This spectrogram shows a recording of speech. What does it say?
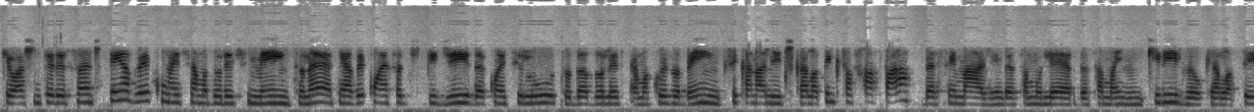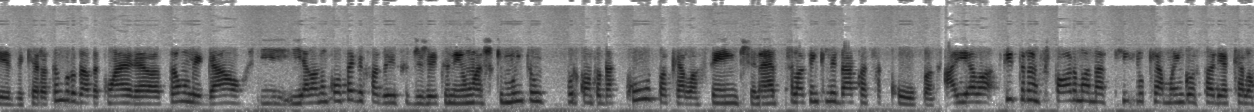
que eu acho interessante, tem a ver com esse amadurecimento, né? Tem a ver com essa despedida, com esse luto da adolescência. É uma coisa bem psicanalítica. Ela tem que se afastar dessa imagem dessa mulher, dessa mãe incrível que ela teve, que era tão grudada com ela, era tão legal e, e ela não consegue fazer isso de jeito nenhum. Acho que muito por conta da culpa que ela sente, né? Ela tem que lidar com essa culpa. Aí ela se transforma naquilo que a mãe gostaria que ela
